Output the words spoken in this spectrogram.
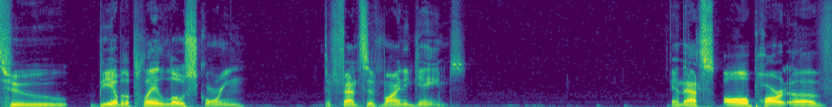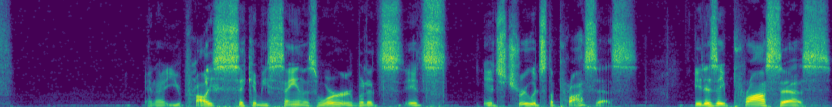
to be able to play low scoring, defensive minded games. And that's all part of and you're probably sick of me saying this word, but it's it's it's true. It's the process. It is a process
